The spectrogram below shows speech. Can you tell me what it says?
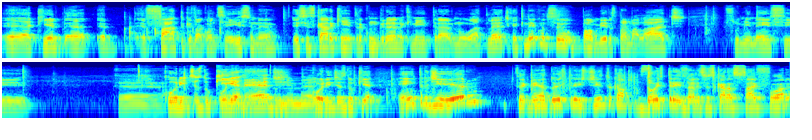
É, aqui é, é, é- é fato que vai acontecer isso, né? Esses caras que entram com grana, que nem entraram no Atlético, é que nem aconteceu o Palmeiras para Malat, Fluminense, Corinthians do Kia. Unimed, Unimed. Corinthians do Kia. Entra dinheiro, você ganha dois, três títulos, dois, três anos esses caras saem fora,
